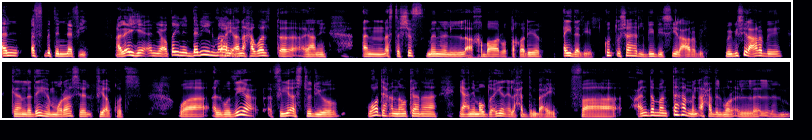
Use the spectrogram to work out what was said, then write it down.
أن أثبت النفي عليه أن يعطيني الدليل ما صحيح أنا. حاولت آه، يعني أن أستشف من الأخبار والتقارير أي دليل. كنت أشاهد البي بي سي العربي. البي بي سي العربي كان لديهم مراسل في القدس والمذيع في استوديو واضح أنه كان يعني موضوعيا إلى حد بعيد. فعندما انتهى من أحد المر... ال- ال-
